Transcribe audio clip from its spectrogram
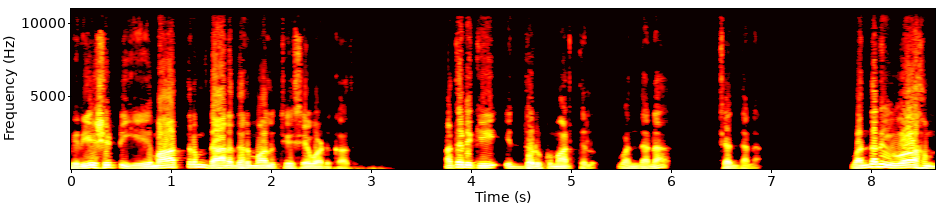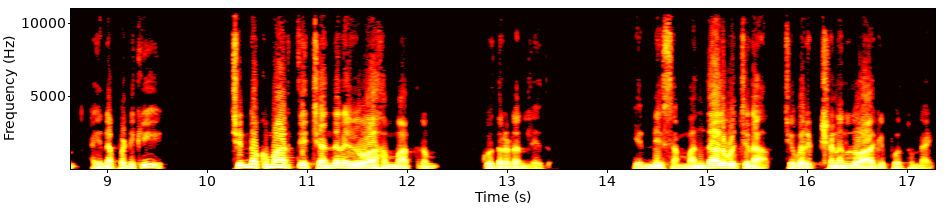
పెరియశెట్టి ఏమాత్రం దాన ధర్మాలు చేసేవాడు కాదు. అతడికి ఇద్దరు కుమార్తెలు వందన చందన. వందన వివాహం అయినప్పటికీ చిన్న కుమార్తె చందన వివాహం మాత్రం కుదరడం లేదు. ఎన్ని సంబంధాలు వచ్చినా చివరి క్షణంలో ఆగిపోతున్నాయి.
